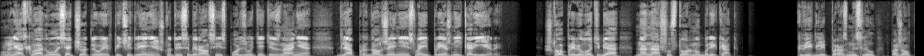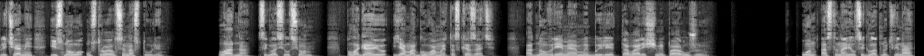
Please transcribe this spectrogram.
у меня складывалось отчетливое впечатление, что ты собирался использовать эти знания для продолжения своей прежней карьеры. Что привело тебя на нашу сторону баррикад?» Квигли поразмыслил, пожал плечами и снова устроился на стуле. «Ладно», — согласился он, — «полагаю, я могу вам это сказать. Одно время мы были товарищами по оружию». Он остановился глотнуть вина,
